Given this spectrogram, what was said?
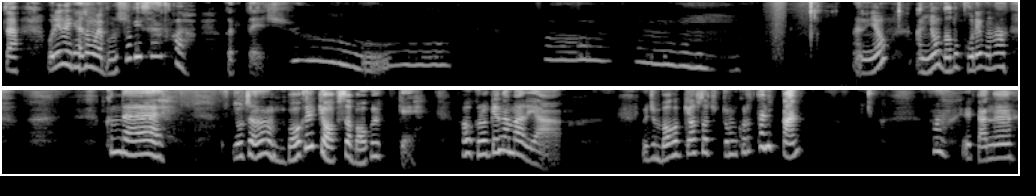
진짜 우리는 계속 왜 물속에 있어야 하는 거야. 그때 슈. 음. 안녕? 안녕? 너도 고래구나. 근데 요즘 먹을 게 없어 먹을 게. 어 그러긴 한 말이야. 요즘 먹을 게 없어서 좀 그렇다니까. 어, 일단은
